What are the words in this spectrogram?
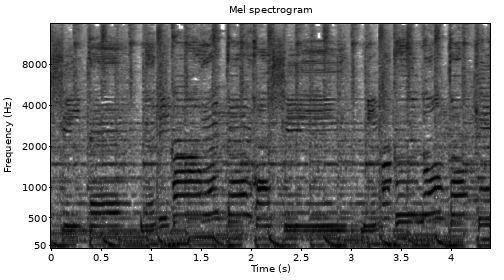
して塗り替えてほしい。魅惑の時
